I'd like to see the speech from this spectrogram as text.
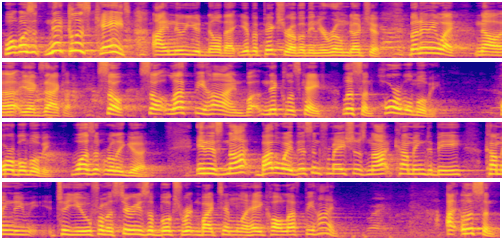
what was it? Nicolas Cage. I knew you'd know that. You have a picture of him in your room, don't you? But anyway, no, uh, yeah, exactly. So so Left Behind, but Nicolas Cage. Listen, horrible movie. Horrible movie. Wasn't really good. It is not, by the way, this information is not coming to be coming to, to you from a series of books written by Tim LaHaye called Left Behind. Right. I, listen,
